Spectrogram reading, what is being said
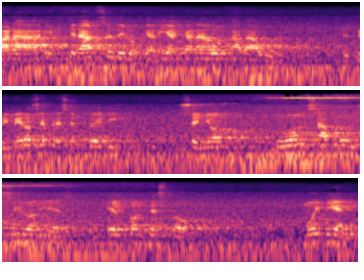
para enterarse de lo que habían ganado cada uno. El primero se presentó y dijo, Señor, tu onza ha producido diez. Él contestó, muy bien,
